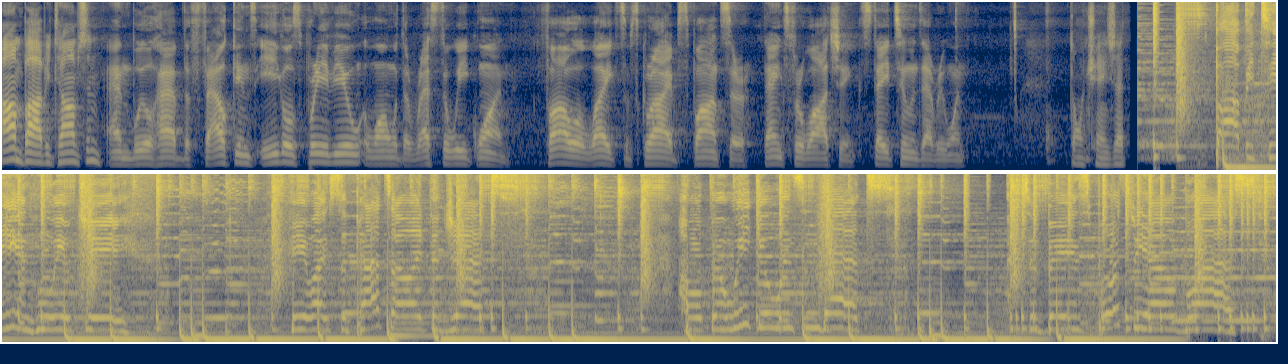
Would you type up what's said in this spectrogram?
I'm Bobby Thompson. and we'll have the Falcons Eagles preview along with the rest of week one. Follow, like, subscribe, sponsor. Thanks for watching. Stay tuned, everyone. Don't change that. Bobby T and Julio G. He likes the Pats, I like the Jets. Hoping we can win some bets. Debating sports, we have a blast.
